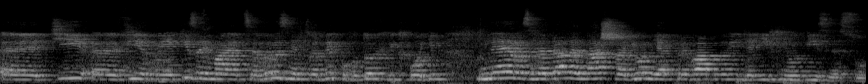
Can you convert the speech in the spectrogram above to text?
е, ті е, фірми, які займаються вивезенням твердих побутових відходів, не розглядали наш район як привабливий для їхнього бізнесу.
